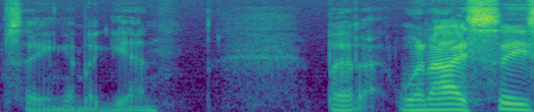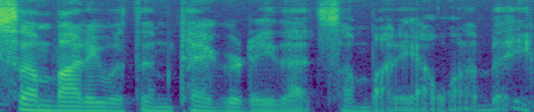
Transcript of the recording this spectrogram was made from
seeing him again. But when I see somebody with integrity, that's somebody I want to be.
